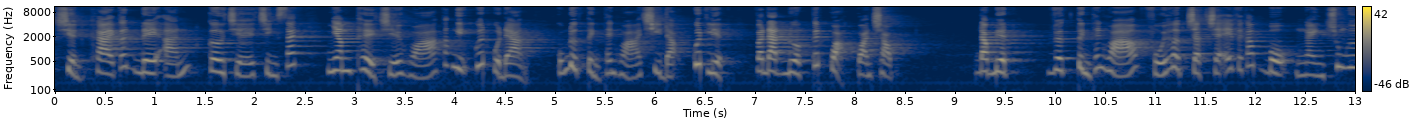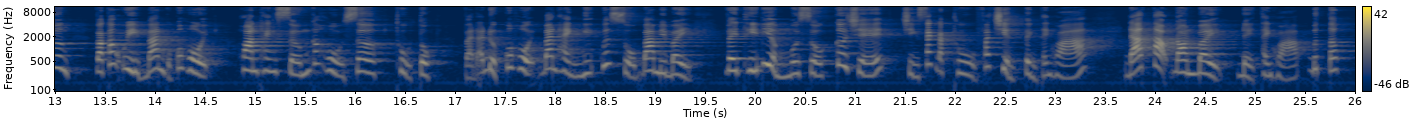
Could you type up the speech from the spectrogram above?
triển khai các đề án, cơ chế chính sách nhằm thể chế hóa các nghị quyết của Đảng cũng được tỉnh Thanh Hóa chỉ đạo quyết liệt và đạt được kết quả quan trọng. Đặc biệt, việc tỉnh Thanh Hóa phối hợp chặt chẽ với các bộ, ngành trung ương và các ủy ban của Quốc hội hoàn thành sớm các hồ sơ, thủ tục và đã được Quốc hội ban hành nghị quyết số 37 về thí điểm một số cơ chế, chính sách đặc thù phát triển tỉnh Thanh Hóa đã tạo đòn bẩy để Thanh Hóa bứt tốc.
